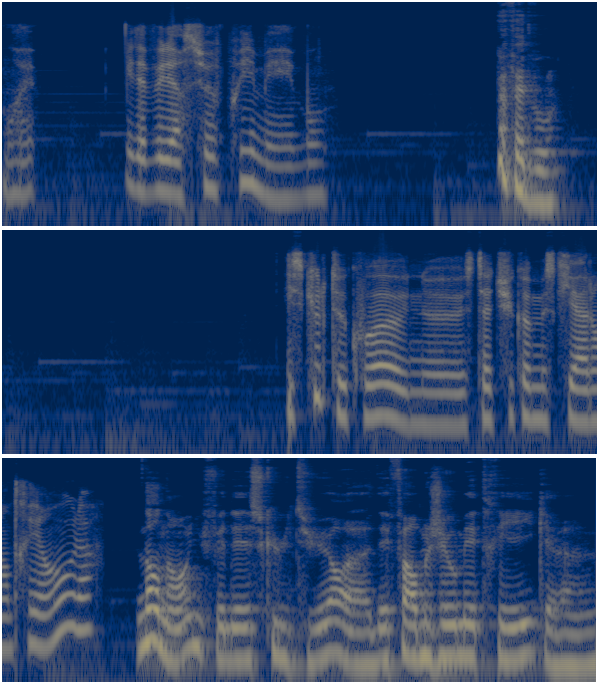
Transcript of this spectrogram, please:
Ouais. Il avait l'air surpris, mais bon. Que faites-vous? Il sculpte quoi? Une statue comme ce qu'il y a à l'entrée en haut, là? Non, non, il fait des sculptures, euh, des formes géométriques, euh,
